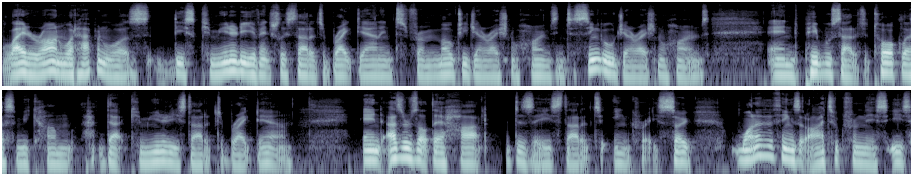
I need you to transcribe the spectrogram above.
later on, what happened was this community eventually started to break down into, from multi generational homes into single generational homes and people started to talk less and become that community started to break down. And as a result, their heart disease started to increase. So, one of the things that I took from this is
